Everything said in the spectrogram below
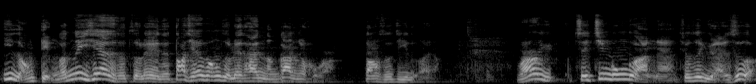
一整顶个内线是之类的大前锋之类，他还能干这活。当时基德呀，完儿这进攻端呢就是远射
